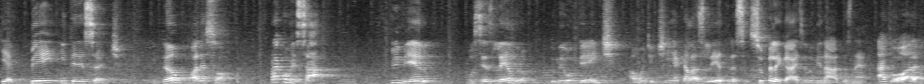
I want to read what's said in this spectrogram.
que é bem interessante. Então, olha só. Para começar, primeiro, vocês lembram do meu ambiente, onde tinha aquelas letras super legais iluminadas, né? Agora,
